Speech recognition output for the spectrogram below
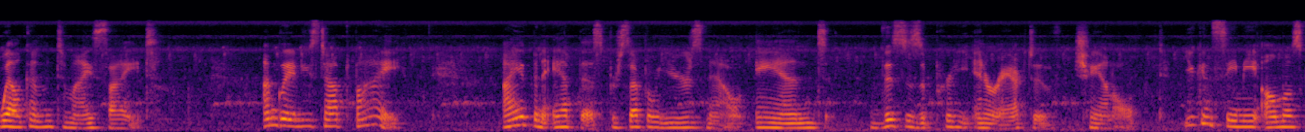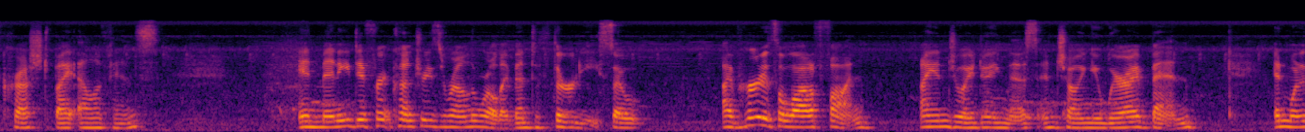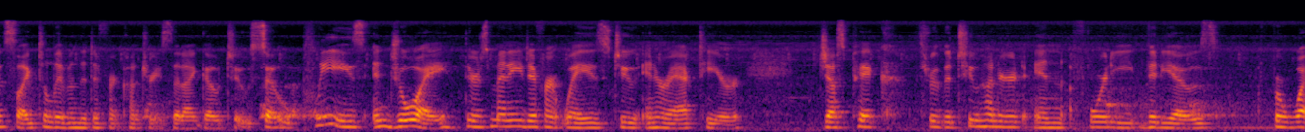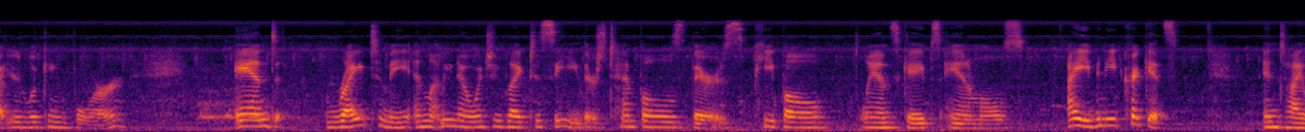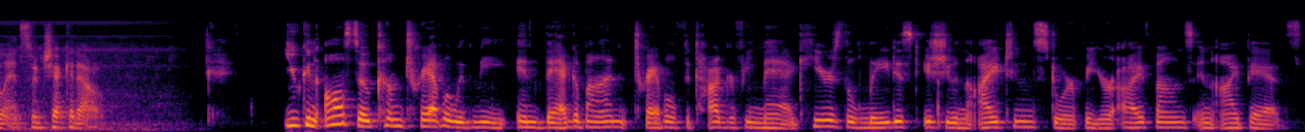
Welcome to my site. I'm glad you stopped by. I have been at this for several years now and this is a pretty interactive channel. You can see me almost crushed by elephants in many different countries around the world. I've been to 30, so I've heard it's a lot of fun. I enjoy doing this and showing you where I've been and what it's like to live in the different countries that I go to. So please enjoy. There's many different ways to interact here. Just pick through the 240 videos for what you're looking for and write to me and let me know what you'd like to see. There's temples, there's people, landscapes, animals. I even eat crickets in Thailand, so check it out. You can also come travel with me in Vagabond Travel Photography Mag. Here's the latest issue in the iTunes store for your iPhones and iPads.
